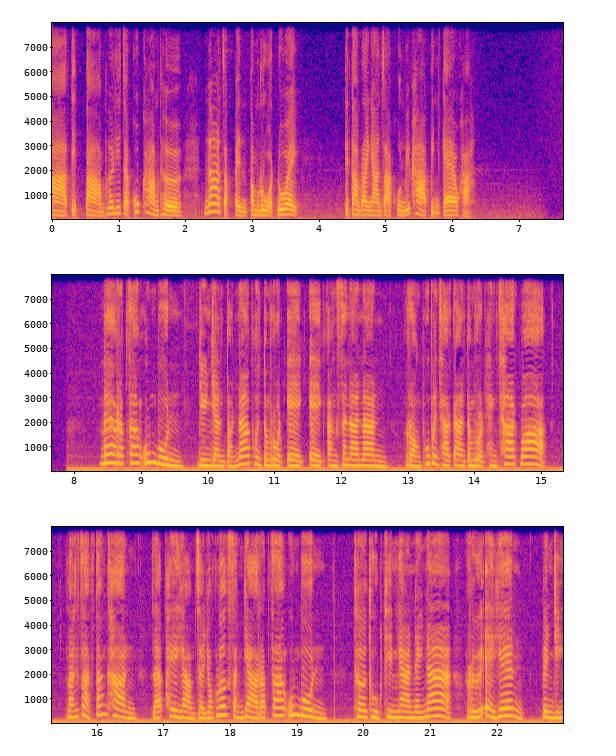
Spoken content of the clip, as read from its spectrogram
มาติดตามเพื่อที่จะคุกคามเธอ น่าจะเป็นตำรวจด้วย ติดตามรายงานจากคุณวิภาปิ่นแก้วค่ะแม่รับจ้างอุ้มบุญ ยืนยันต่อหน้าพลตำรวจเอกเอกอังสนานันรองผู้บัญชาการตำรวจแห่งชาติว่า หลังจากตั้งครรภ์และพยายามจะยกเลิกสัญญารับจ้างอุ้มบุญ เธอถูกทีมงานในหน้า หรือเอเย่นเป็นหญิง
